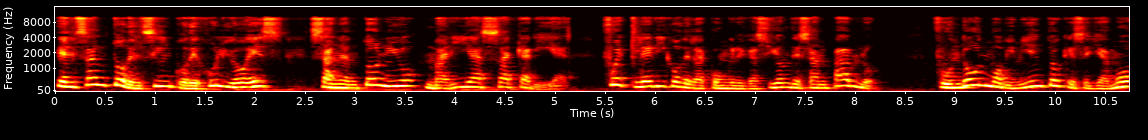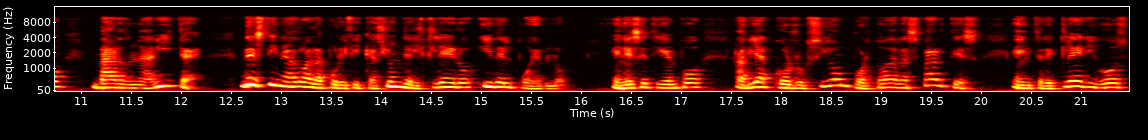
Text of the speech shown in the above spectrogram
El santo del 5 de julio es San Antonio María Zacarías. Fue clérigo de la congregación de San Pablo. Fundó un movimiento que se llamó Barnabita, destinado a la purificación del clero y del pueblo. En ese tiempo había corrupción por todas las partes, entre clérigos,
